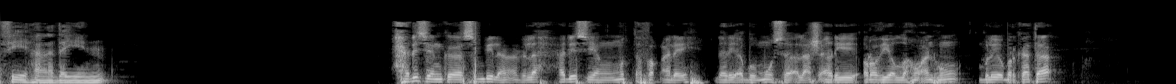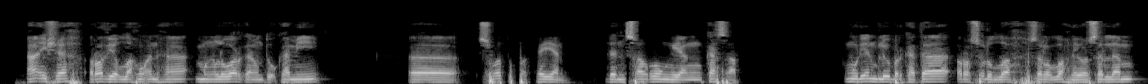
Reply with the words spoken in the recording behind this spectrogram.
في هذين Hadis yang ke-9 adalah hadis yang muttafaq alaih dari Abu Musa al-Ash'ari radhiyallahu anhu. Beliau berkata, Aisyah radhiyallahu anha mengeluarkan untuk kami uh, suatu pakaian dan sarung yang kasar. Kemudian beliau berkata, Rasulullah sallallahu alaihi wasallam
